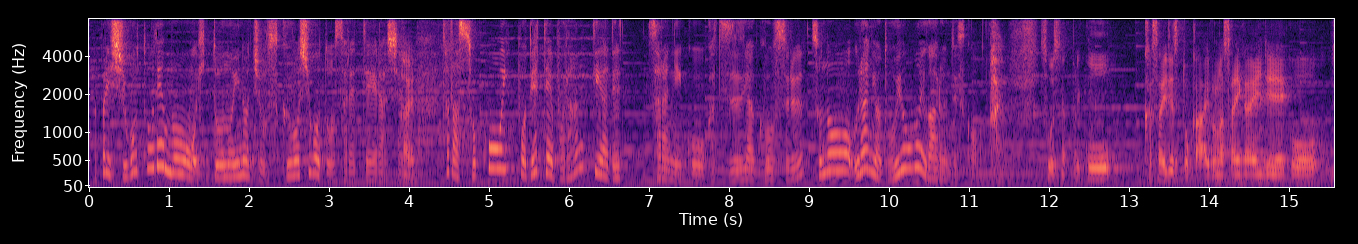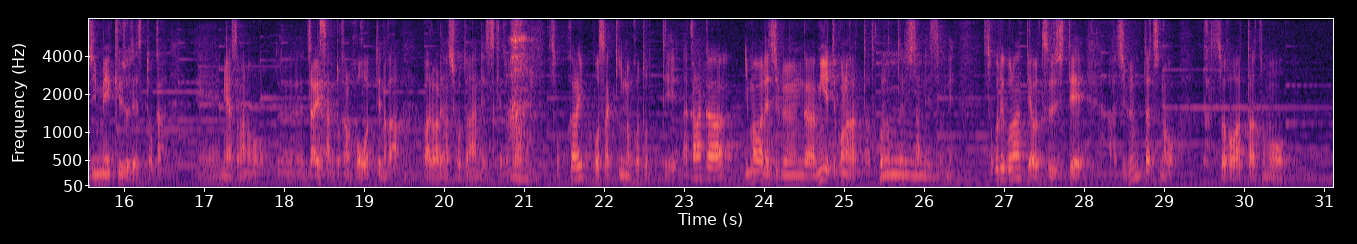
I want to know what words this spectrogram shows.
やっぱり仕事でも人の命を救うお仕事をされていらっしゃる、はい、ただそこを一歩出てボランティアでさらにこう活躍をする。その裏にはどういう思いがあるんですか、はい。そうですね。やっぱりこう火災ですとかいろんな災害でこう人命救助ですとか、えー、皆様の財産とかの保護っていうのが我々の仕事なんですけども、はい、そこから一歩先のことってなかなか今まで自分が見えてこなかったところだったりしたんですよね。そこでボランティアを通じてあ自分たちの活動が終わった後も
